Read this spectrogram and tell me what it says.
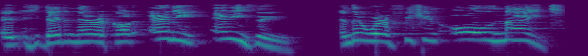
and they didn't never caught any anything, and they were fishing all night.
